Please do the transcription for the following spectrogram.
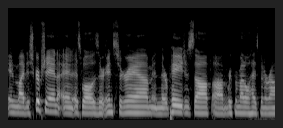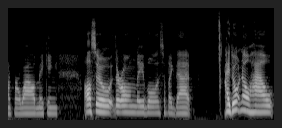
in my description and as well as their Instagram and their page and stuff. Um, Reaper Metal has been around for a while making also their own label and stuff like that. I don't know how,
